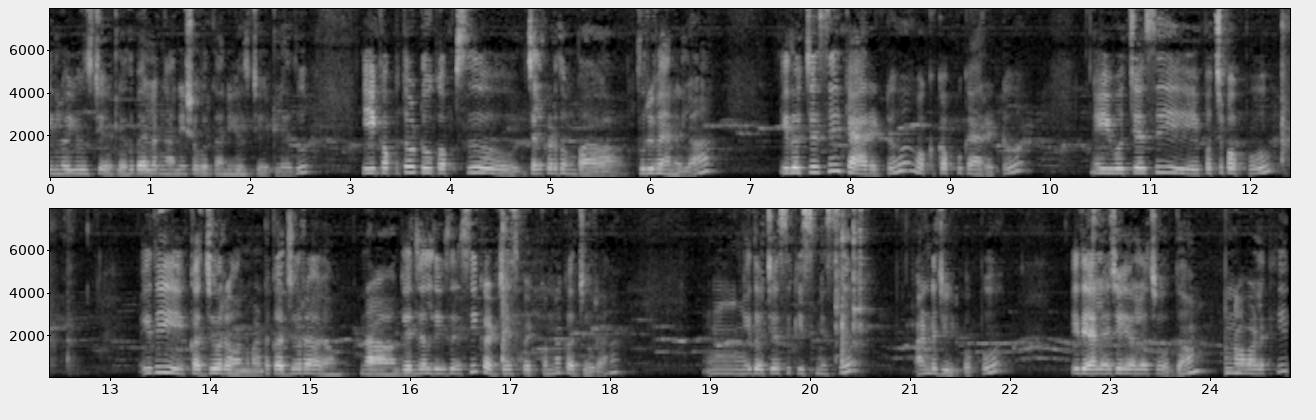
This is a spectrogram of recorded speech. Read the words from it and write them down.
దీనిలో యూజ్ చేయట్లేదు. బెల్లం కానీ షుగర్ కానీ యూజ్ చేయట్లేదు. ఈ కప్తో టూ కప్స్ చిలకడదుంప తురివాను ఇలా. ఇది వచ్చేసి క్యారెట్ ఒక కప్పు క్యారెట్. ఇవి వచ్చేసి పుచ్చపప్పు. ఇది ఖర్జూరం అనమాట ఖర్జూర నా గింజలు తీసేసి కట్ చేసి పెట్టుకున్న ఖర్జూర. ఇది వచ్చేసి కిస్మిస్ అండ్ జీడిపప్పు. ఇది ఎలా చేయాలో చూద్దాం. ఉన్న వాళ్ళకి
